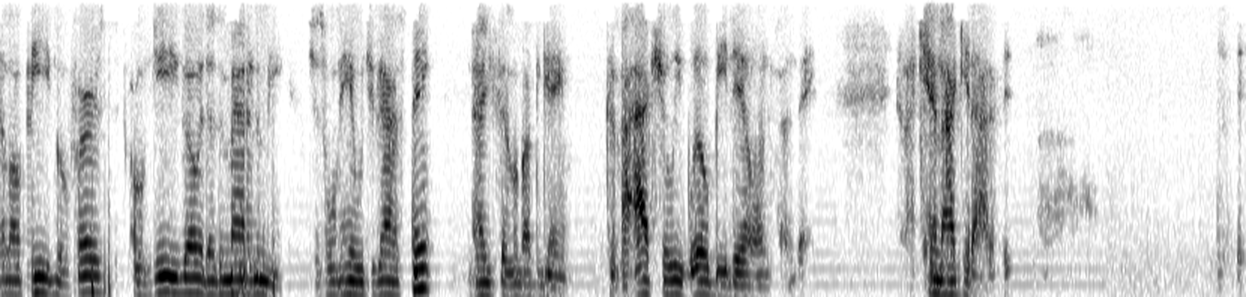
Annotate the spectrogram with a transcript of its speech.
LLP, you go first. OG, you go. It doesn't matter to me. Just want to hear what you guys think and how you feel about the game. Because I actually will be there on Sunday. And I cannot get out of it.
